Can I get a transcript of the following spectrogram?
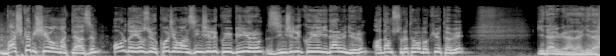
başka bir şey olmak lazım. Orada yazıyor kocaman Zincirlikuyu biliyorum. Zincirlikuyu'ya gider mi diyorum. Adam suratıma bakıyor tabii. Gider birader gider.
